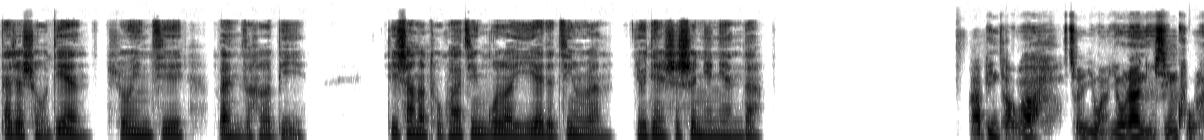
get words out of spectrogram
带着手电、收音机、本子和笔，地上的土块经过了一夜的浸润，有点湿湿黏黏的。阿斌早啊，这一晚又让你辛苦了。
